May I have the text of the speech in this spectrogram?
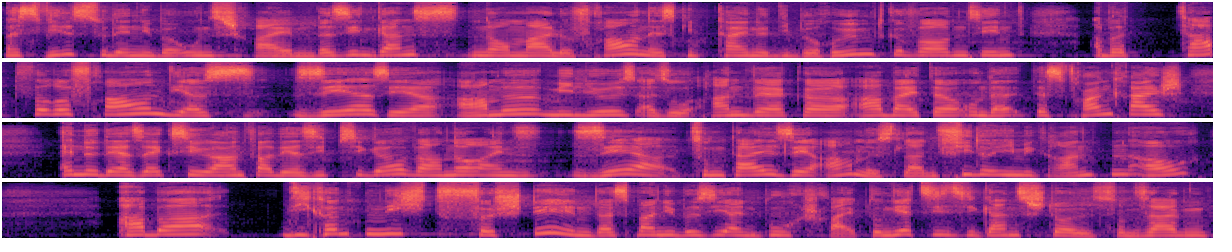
was willst du denn über uns schreiben? Das sind ganz normale Frauen. Es gibt keine, die berühmt geworden sind, aber tapfere Frauen, die aus sehr, sehr arme Milieus, also Handwerker, Arbeiter und das Frankreich Ende der 60er, Anfang der 70er war noch ein sehr, zum Teil sehr armes Land, viele Immigranten auch. Aber die könnten nicht verstehen, dass man über sie ein Buch schreibt. Und jetzt sind sie ganz stolz und sagen,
